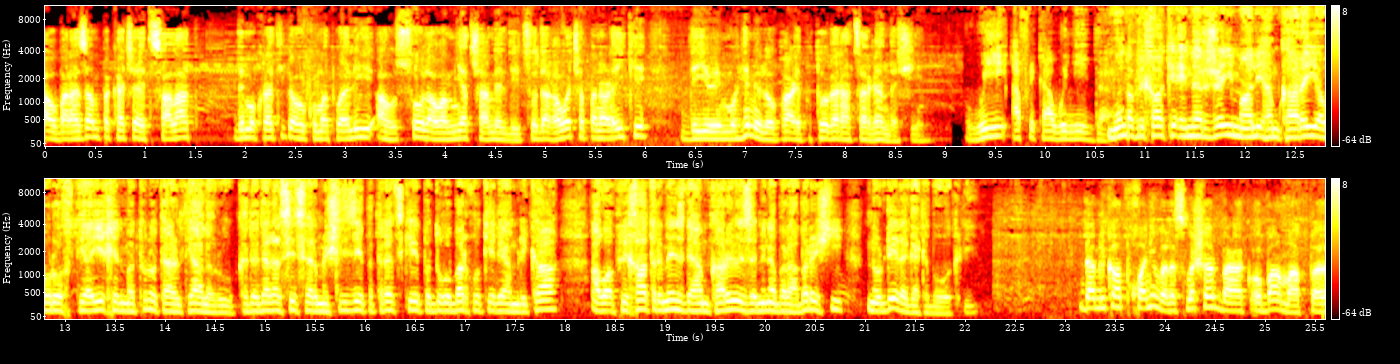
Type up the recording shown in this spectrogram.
او براعظم په کچه اتصالات، دیموکراتیکه حکومتولي او سوله او امنیت شامل دي، څو دغه وچه په نړۍ کې د یوې مهمې لوبغاړې په توګه راڅرګنده شي. موږ افریقا کې انرژۍ، مالي همکارۍ او روغتیايي خدمتونو ته اړتیا لرو، که د دغسې سرمشریزې په ترڅ کې په دغو برخو کې د امریکا او افریقا ترمنځ د همکاریو زمینه برابره شي، نو ډېره ګټه به وکړي. د امریکا پخوانی ولسمشر براک اوباما په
